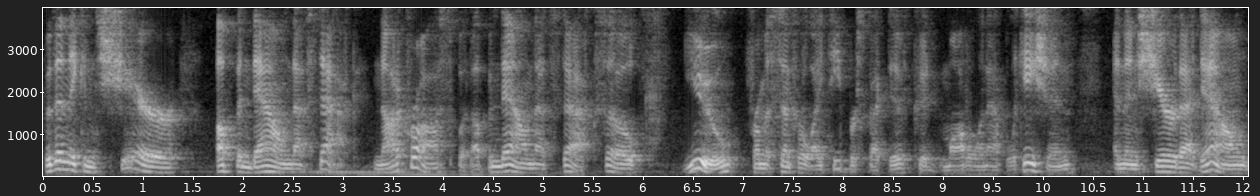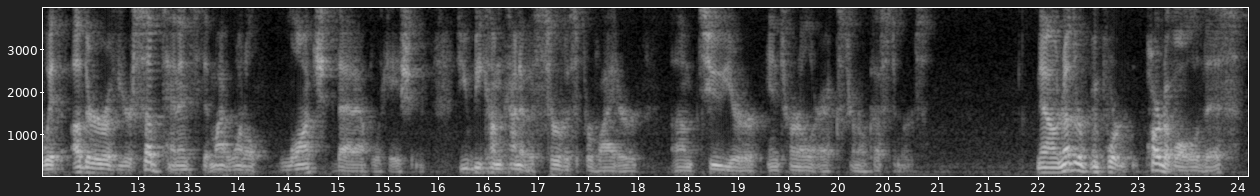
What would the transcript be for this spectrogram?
but then they can share up and down that stack, not across, but up and down that stack. So you, from a central IT perspective, could model an application and then share that down with other of your subtenants that might want to launch that application. You become kind of a service provider um, to your internal or external customers. Now, another important part of all of this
